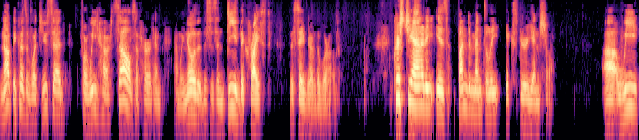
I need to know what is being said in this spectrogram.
not because of what you said for we ourselves have heard him and we know that this is indeed the christ the savior of the world christianity is fundamentally experiential uh, we,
